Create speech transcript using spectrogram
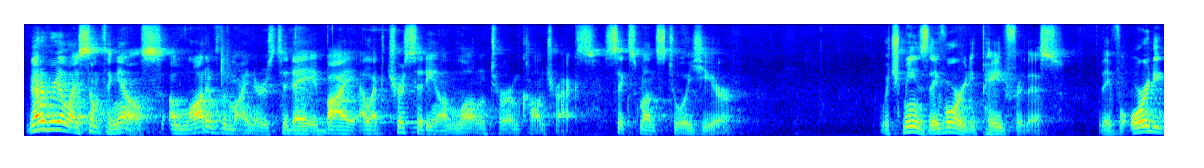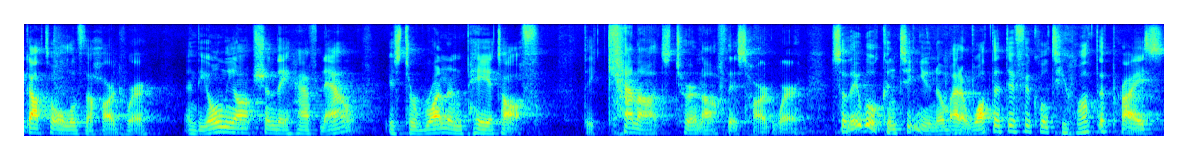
You've got to realize something else. A lot of the miners today buy electricity on long-term contracts, six months to a year, which means they've already paid for this. They've already got all of the hardware. And the only option they have now is to run and pay it off. They cannot turn off this hardware. So they will continue no matter what the difficulty, what the price,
